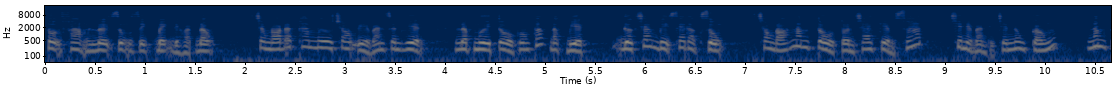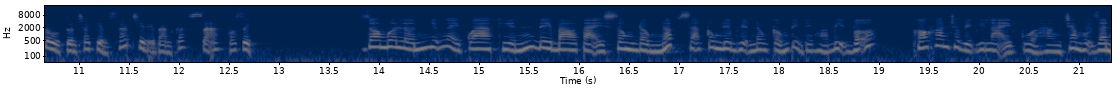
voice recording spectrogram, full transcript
tội phạm lợi dụng dịch bệnh để hoạt động. Trong đó đã tham mưu cho Ủy ban dân huyện lập 10 tổ công tác đặc biệt được trang bị xe đặc dụng, trong đó 5 tổ tuần tra kiểm soát trên địa bàn thị trấn Nông Cống, 5 tổ tuần tra kiểm soát trên địa bàn các xã có dịch. Do mưa lớn những ngày qua khiến đê bao tại sông Đồng Nấp, xã Công Liêm, huyện Nông Cống, tỉnh Thanh Hóa bị vỡ, khó khăn cho việc đi lại của hàng trăm hộ dân.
